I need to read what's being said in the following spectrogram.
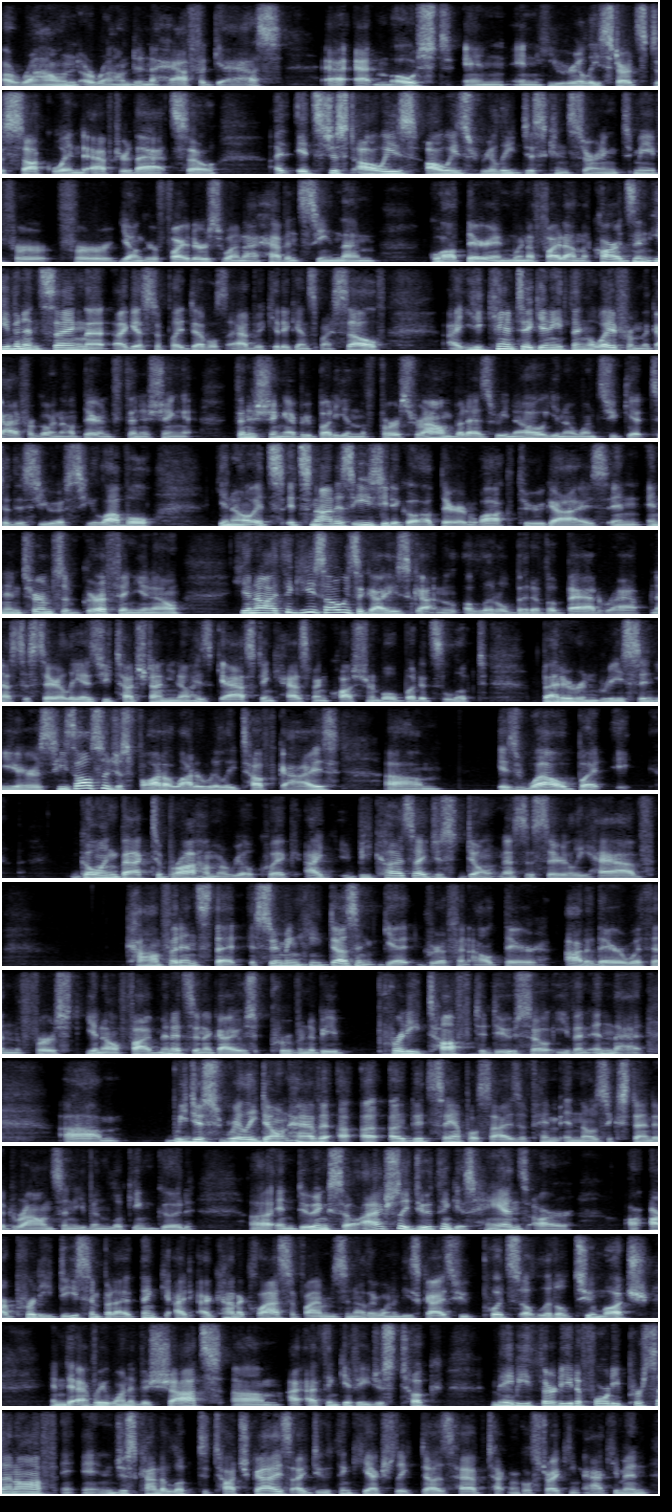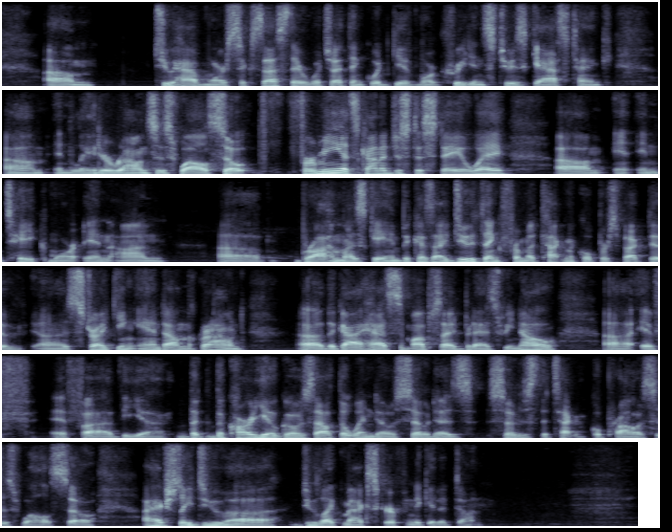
a round, a round and a half of gas at, at most, and and he really starts to suck wind after that. So it's just always always really disconcerting to me for for younger fighters when I haven't seen them go out there and win a fight on the cards. And even in saying that, I guess to play devil's advocate against myself, I, you can't take anything away from the guy for going out there and finishing finishing everybody in the first round. But as we know, you know, once you get to this UFC level, you know, it's it's not as easy to go out there and walk through guys. And and in terms of Griffin, you know, you know, I think he's always a guy who's gotten a little bit of a bad rap necessarily. As you touched on, you know, his gas tank has been questionable, but it's looked better in recent years. He's also just fought a lot of really tough guys um, as well. But going back to Brahimaj real quick, I because I just don't necessarily have confidence that assuming he doesn't get Griffin out there out of there within the first, you know, 5 minutes and a guy who's proven to be pretty tough to do so even in that um, we just really don't have a, a, a, good sample size of him in those extended rounds and even looking good uh, in doing so. I actually do think his hands are are, are pretty decent, but I think I, I kind of classify him as another one of these guys who puts a little too much into every one of his shots. Um, I, I, think if he just took maybe 30 to 40% off and, and just kind of looked to touch guys, I do think he actually does have technical striking acumen um, to have more success there, which I think would give more credence to his gas tank um, in later rounds as well. So for me, it's kind of just to stay away um, and, and, take more in on uh, Brahimaj's game because I do think from a technical perspective, uh, striking and on the ground, uh, the guy has some upside. But as we know, uh, if if uh, the, uh, the the cardio goes out the window, so does so does the technical prowess as well. So I actually do uh, do like Max Griffin to get it done.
